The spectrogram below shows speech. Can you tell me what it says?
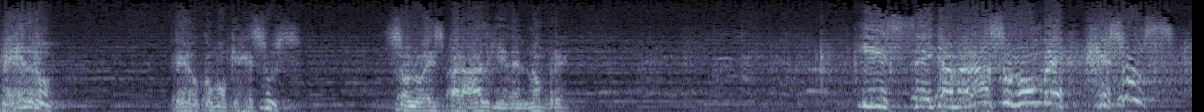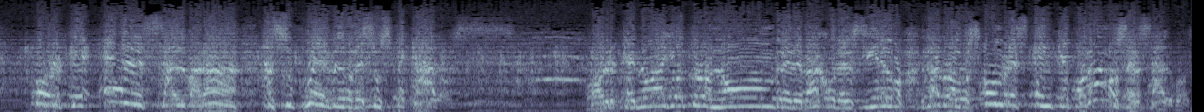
Pedro, pero como que Jesús solo es para alguien el nombre. Y se llamará su nombre Jesús, porque Él salvará a su pueblo de sus pecados. Porque no hay otro nombre debajo del cielo dado a los hombres en que podamos ser salvos.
